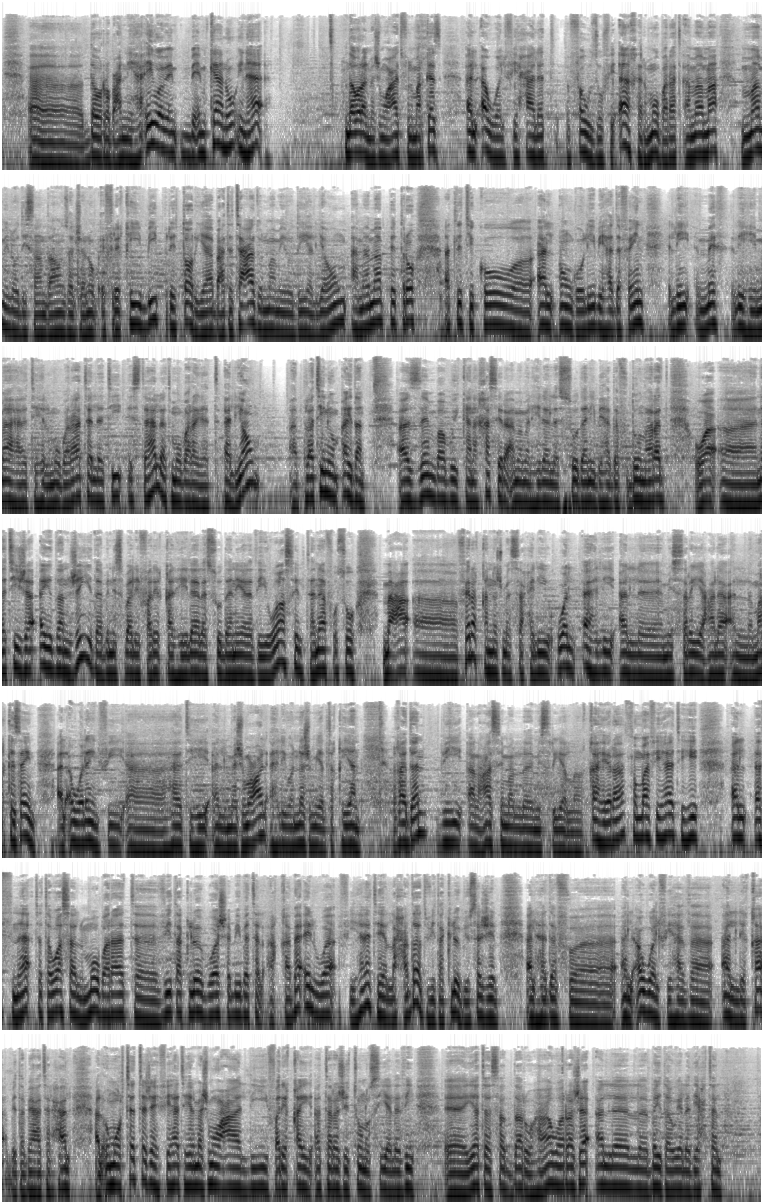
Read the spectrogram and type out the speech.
دور ربع النهائي وبإمكانه إنهاء دور المجموعات في المركز الأول في حالة فوزه في آخر مباراة أمام ماميلودي سان داونز الجنوب إفريقي ببريتوريا بعد تعادل ماميلودي اليوم أمام بيترو أتلتيكو الأنغولي بهدفين لمثلهما. هذه المباراة التي استهلت مباريات اليوم. بلاتينيوم أيضا. الزيمبابوي كان خسر أمام الهلال السوداني بهدف دون رد ونتيجة أيضا جيدة بالنسبة لفريق الهلال السوداني الذي يواصل تنافسه مع فرق النجم الساحلي والأهلي المصري على المركزين الأولين في هذه المجموعة. الأهلي والنجم يلتقيان غدا بالعاصمة المصرية القاهرة. ثم في هذه الأثناء تتواصل مباراة فيتا كلوب وشبيبة القبائل وفي هذه اللحظة لحظات فيتا كلوب يسجل الهدف الأول في هذا اللقاء. بطبيعة الحال الأمور تتجه في هذه المجموعة لفريقي الترجي التونسي الذي يتصدرها. والرجاء البيضاوي الذي يحتل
